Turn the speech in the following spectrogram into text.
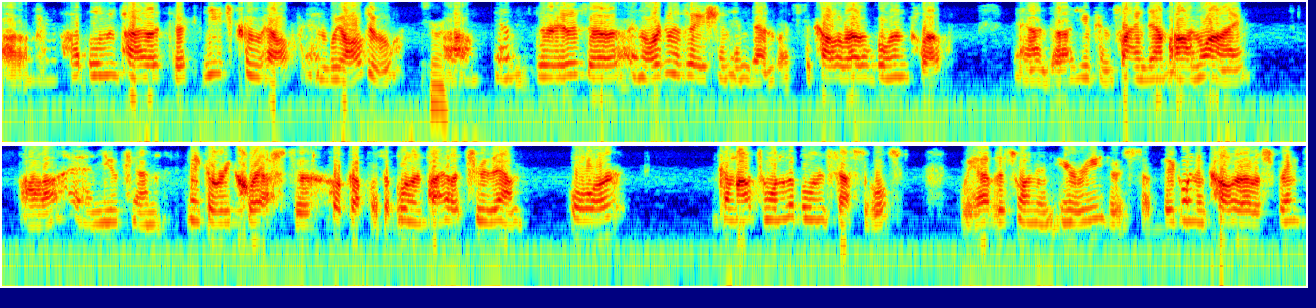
uh, a balloon pilot that needs crew help, and we all do. Sure. Um, and there is a, an organization in Denver. It's the Colorado Balloon Club, and uh, you can find them online, uh, and you can make a request to hook up with a balloon pilot through them, or come out to one of the balloon festivals. We have this one in Erie. There's a big one in Colorado Springs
